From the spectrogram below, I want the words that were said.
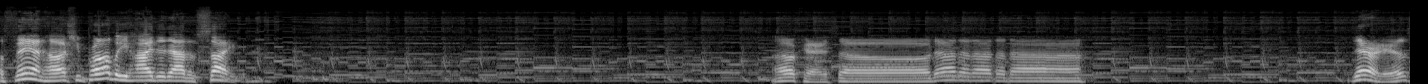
A fan, huh? She probably hide it out of sight. Okay, so da da da da da. There it is.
